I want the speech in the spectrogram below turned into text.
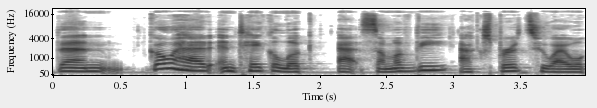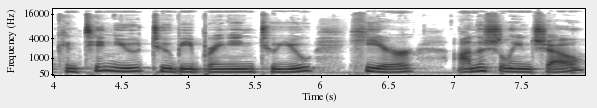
then go ahead and take a look at some of the experts who I will continue to be bringing to you here on the Chalene Show.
